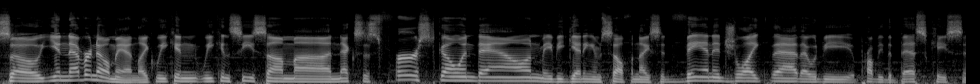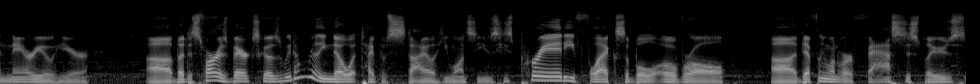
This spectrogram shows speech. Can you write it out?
So you never know, man. Like we can we can see some uh, Nexus first going down, maybe getting himself a nice advantage like that. That would be probably the best case scenario here. Uh, but as far as Barracks goes, we don't really know what type of style he wants to use. He's pretty flexible overall. Uh, definitely one of our fastest players,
